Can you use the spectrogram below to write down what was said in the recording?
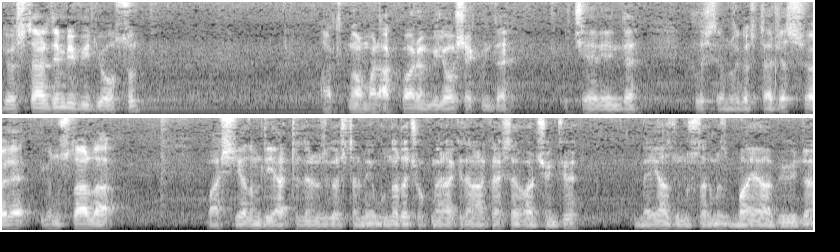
gösterdiğim bir video olsun. Artık normal akvaryum video şeklinde içeriğinde kılıçlarımızı göstereceğiz. Şöyle yunuslarla başlayalım diğer türlerimizi göstermeye. Bunları da çok merak eden arkadaşlar var çünkü. Beyaz yunuslarımız bayağı büyüdü.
